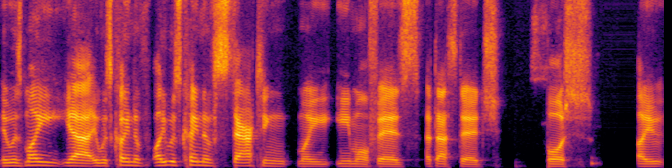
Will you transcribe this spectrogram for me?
It was my yeah. It was kind of. I was kind of starting my emo phase at that stage, but I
